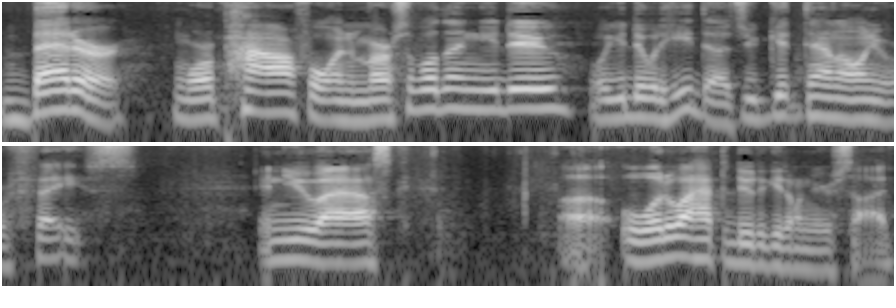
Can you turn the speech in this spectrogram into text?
better, more powerful, and merciful than you do? Well, you do what he does. You get down on your face and you ask, uh, What do I have to do to get on your side?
